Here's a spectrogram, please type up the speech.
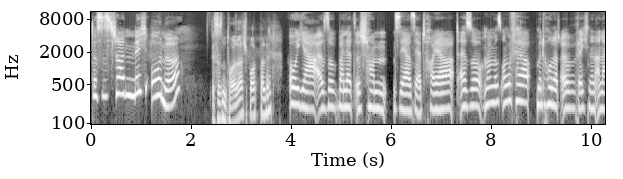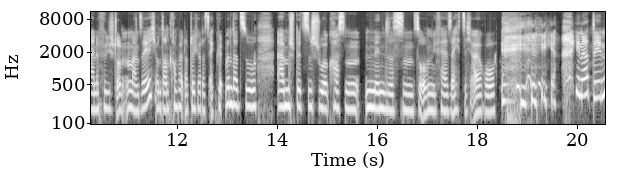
das ist schon nicht ohne. Ist es ein teurer Sportballett? Oh ja, also Ballett ist schon sehr, sehr teuer. Also man muss ungefähr mit 100 Euro rechnen, alleine für die Stunden an sich. Und dann kommt halt natürlich auch das Equipment dazu. Ähm, Spitzenschuhe kosten mindestens so ungefähr 60 Euro. ja, je nachdem,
